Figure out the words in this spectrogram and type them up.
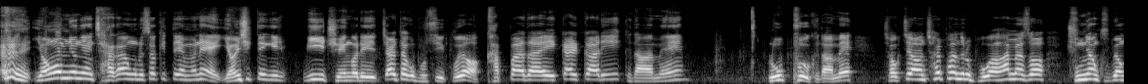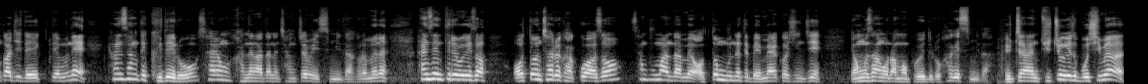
영업용량 자강으로 썼기 때문에 연식 대비 주행거리 짧다고 볼 수 있고요. 갓바다의 깔깔이 그 다음에 로프 그 다음에 적재원 철판으로 보강하면서 중량 구변까지 되어 있기 때문에 현 상태 그대로 사용 가능하다는 장점이 있습니다. 그러면은 한센트리벅에서 어떤 차를 갖고 와서 상품한 다음에 어떤 분한테 매매할 것인지 영상으로 한번 보여드리도록 하겠습니다. 일단 뒤쪽에서 보시면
